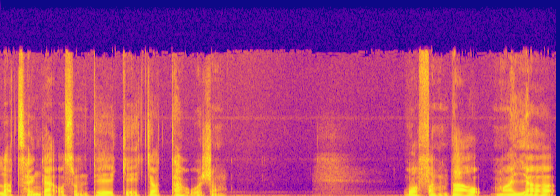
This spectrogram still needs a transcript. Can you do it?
หลอดเชิงกาอสุนเตเกจอดเต้าอวจง 我放到嘛要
